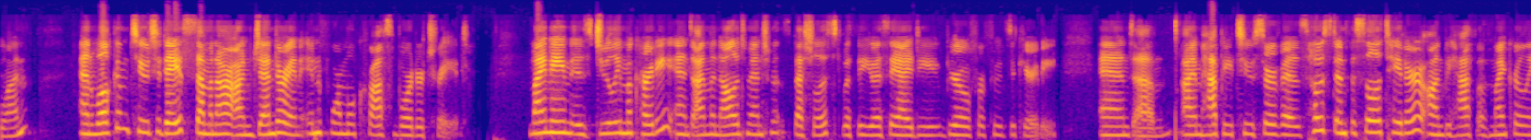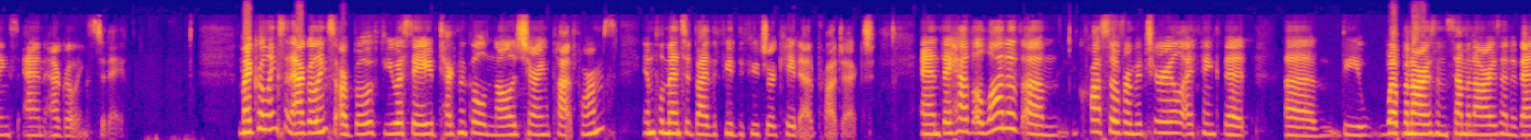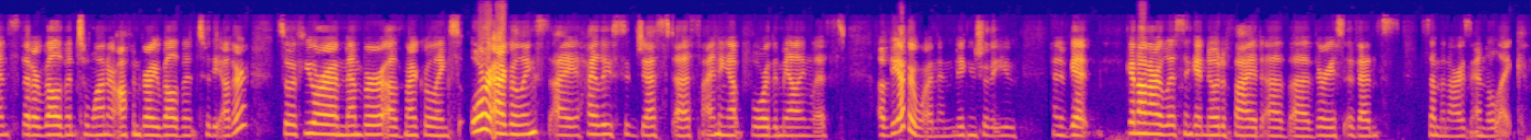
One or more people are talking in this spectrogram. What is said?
everyone, and welcome to today's seminar on gender and informal cross-border trade. My name is Julie McCarty, and I'm a knowledge management specialist with the USAID Bureau for Food Security. And um, I'm happy to serve as host and facilitator on behalf of Microlinks and AgriLinks today. Microlinks and AgriLinks are both USAID technical knowledge sharing platforms implemented by the Feed the Future KDAD project. And they have a lot of um, crossover material, I think, that um, the webinars and seminars and events that are relevant to one are often very relevant to the other. So if you are a member of Microlinks or AgriLinks, I highly suggest uh, signing up for the mailing list of the other one and making sure that you kind of get, get on our list and get notified of uh, various events, seminars, and the like.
